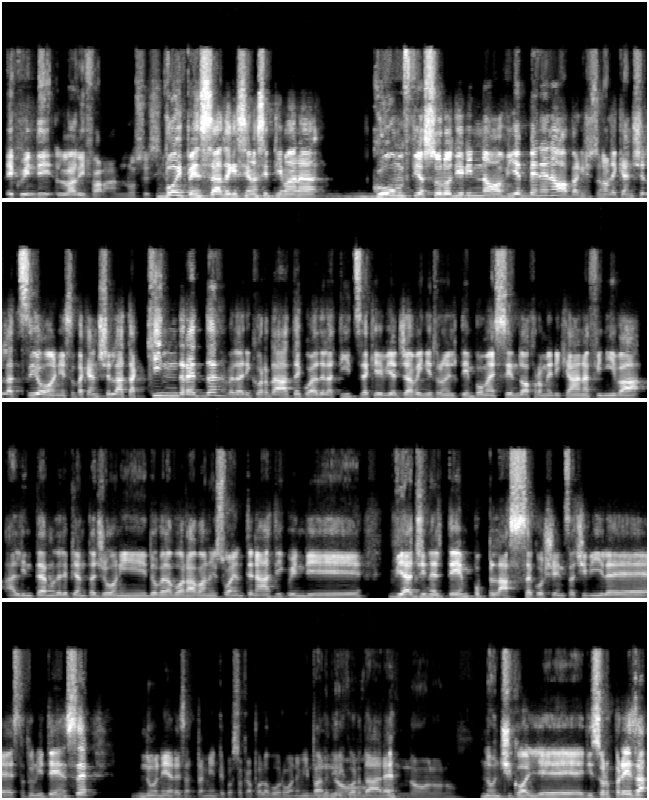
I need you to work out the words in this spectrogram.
e quindi la rifaranno se si Voi pensate che sia una settimana gonfia solo di rinnovi? Ebbene no, perché ci sono No. le cancellazioni. È stata cancellata Kindred, ve la ricordate? Quella della tizia che viaggiava indietro nel tempo, ma essendo afroamericana finiva all'interno delle piantagioni dove lavoravano i suoi antenati, quindi viaggi nel tempo plus coscienza civile statunitense. Non era esattamente questo capolavorone, mi pare di No, ricordare No, no, no. non ci coglie di sorpresa.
